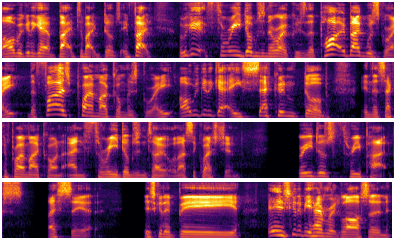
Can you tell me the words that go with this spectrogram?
Are we going to get back-to-back -back dubs? In fact, are we going to get three dubs in a row? Because the party bag was great. The first prime icon was great. Are we going to get a second dub in the second prime icon and three dubs in total? That's the question. Three dubs, three packs. Let's see it. It's going to be it's going to be Henrik Larsson.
